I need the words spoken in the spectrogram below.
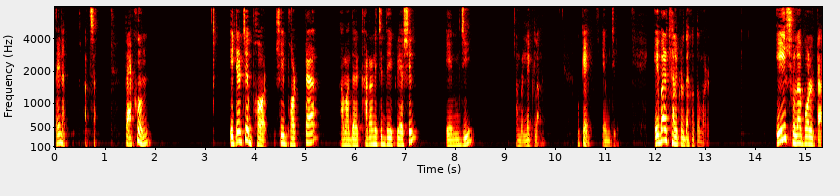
তাই না? আচ্ছা তো এখন এটার যে ভর, সেই ভরটা আমাদের খাড়া নিচের দিকে ক্রিয়াশীল এম জি আমরা লিখলাম ওকে এম জি এবার খেয়াল করে দেখো তোমার, এই শোলা বলটা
